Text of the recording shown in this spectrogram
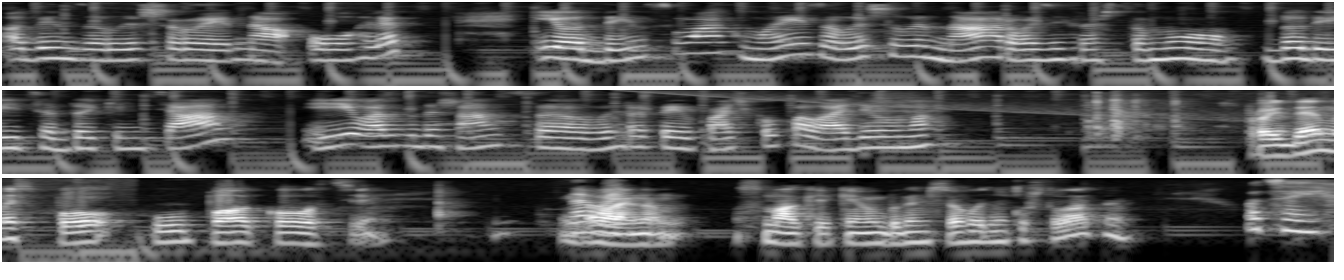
один залишили на огляд, і один смак ми залишили на розіграш. Тому додивіться до кінця, і у вас буде шанс е, виграти пачку Palladium. Пройдемось по упаковці. Давай. Давай нам смак, який ми будемо сьогодні куштувати. Оцей.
